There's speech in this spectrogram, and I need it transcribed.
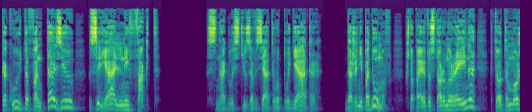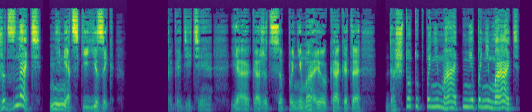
какую-то фантазию за реальный факт с наглостью завзятого плагиатора, даже не подумав, что по эту сторону Рейна кто-то может знать немецкий язык. Погодите, я, кажется, понимаю, как это... Да что тут понимать, не понимать?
